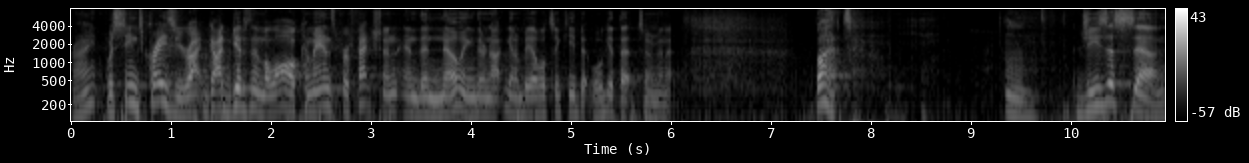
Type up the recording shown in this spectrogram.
right? Which seems crazy, right? God gives them a law, commands perfection, and then knowing they're not going to be able to keep it. We'll get that to a minute. But, mm, Jesus said,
